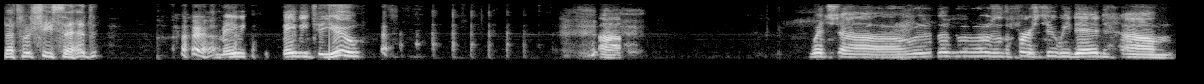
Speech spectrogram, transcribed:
That's what she said. maybe maybe to you. Uh, which uh those are the first two we did. Um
